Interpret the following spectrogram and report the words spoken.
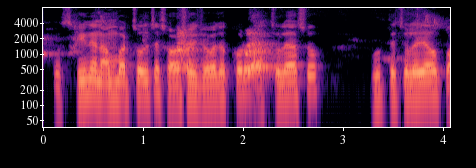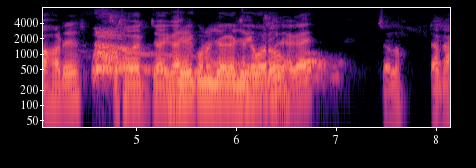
তো স্ক্রিনে নাম্বার চলছে সরাসরি যোগাযোগ করো আর চলে আসো। ঘুরতে চলে যাও পাহাড়ের কোথাও এক জায়গায়। যে কোনো জায়গায় যেতে পারো। জায়গায়। চলো টাটা।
